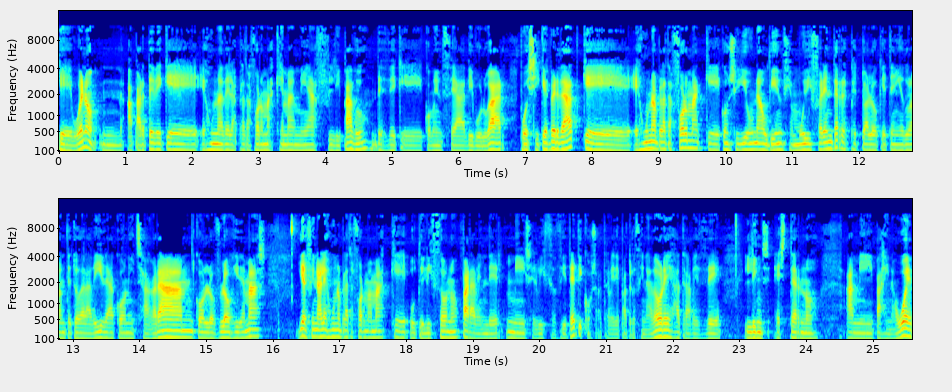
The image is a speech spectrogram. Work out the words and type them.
que bueno, mm, aparte de que es una de las plataformas que más me ha flipado desde que comencé a divulgar, pues sí que es verdad que es una plataforma que consiguió una audiencia muy diferente respecto a lo que he tenido durante toda la vida con Instagram, con los vlogs y demás. Y al final es una plataforma más que utilizo ¿no? para vender mis servicios dietéticos a través de patrocinadores, a través de links externos a mi página web.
